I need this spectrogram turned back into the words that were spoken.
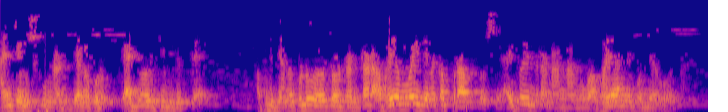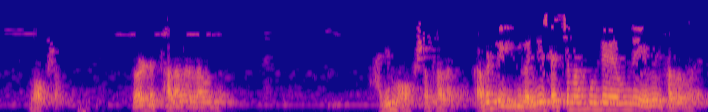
ఆయన తెలుసుకున్నాడు జనకుడు. యాజ్ఞవల్క్యుడు చెప్తే. అప్పుడు జనకుడు తోటి అంటాడు అభయం వై జనక ప్రాప్తోసి. అయిపోయిందిరా నాన్న నువ్వు అభయాన్ని పొందేవు మోక్షం. చూడండి ఫలం ఎలా ఉంది. అది మోక్ష ఫలం. కాబట్టి ఇవన్నీ సత్యం అనుకుంటే ఏముంది? ఏమీ ఫలం లేదు.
